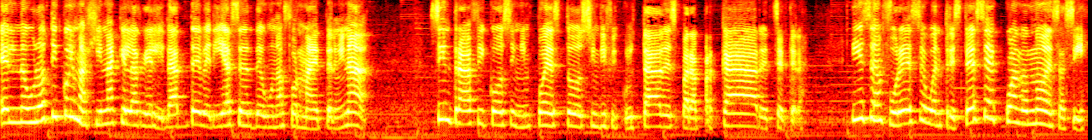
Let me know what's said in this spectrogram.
El neurótico imagina que la realidad debería ser de una forma determinada, sin tráfico, sin impuestos, sin dificultades para aparcar, etc. Y se enfurece o entristece cuando no es así.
